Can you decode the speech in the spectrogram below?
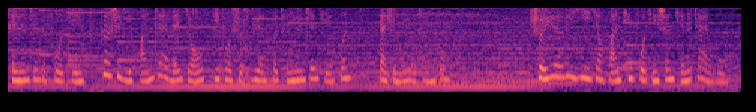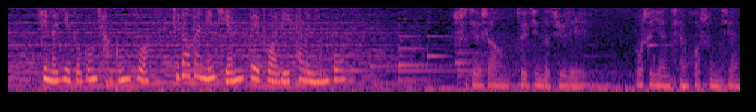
陈元贞的父亲更是以还债为由，逼迫水月和陈元贞结婚，但是没有成功。水月立意要还清父亲生前的债务，进了一所工厂工作，直到半年前被迫离开了宁波。世界上最近的距离。不是眼前或瞬间，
